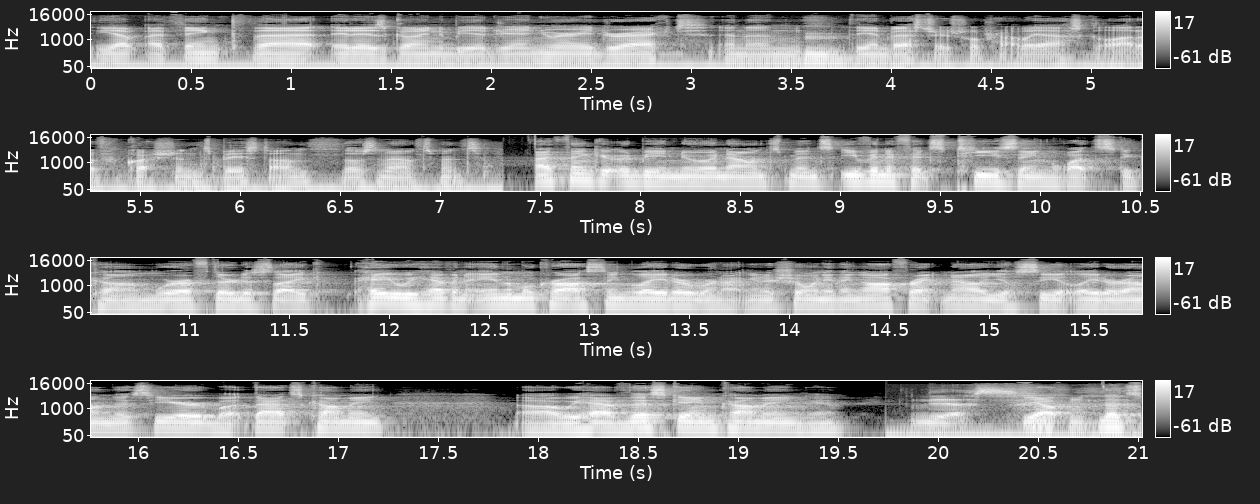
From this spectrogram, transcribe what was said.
yep. I think that it is going to be a January Direct, and then the investors will probably ask a lot of questions based on those announcements. I think it would be new announcements, even if it's teasing what's to come. Where if they're just like, "Hey, we have an Animal Crossing later. We're not going to show anything off right now. You'll see it later on this year, but that's coming. Uh, we have this game coming." Yeah. Yes. Yep, that's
